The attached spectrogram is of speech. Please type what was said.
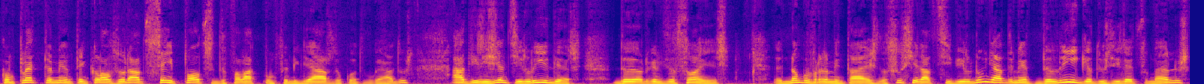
completamente enclausurados, sem hipótese de falar com familiares ou com advogados. Há dirigentes e líderes de organizações não governamentais, da sociedade civil, nomeadamente da Liga dos Direitos Humanos,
